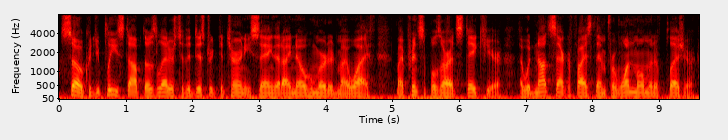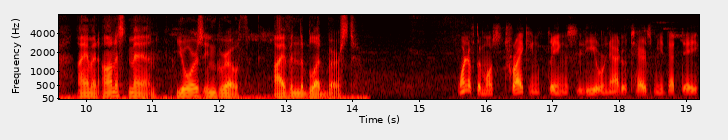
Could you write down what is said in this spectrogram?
So, could you please stop those letters to the district attorney saying that I know who murdered my wife? My principles are at stake here. I would not sacrifice them for one moment of pleasure. I am an honest man. Yours in growth, Ivan the Bloodburst. One of the most striking things Lee Ranaldo tells me that day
